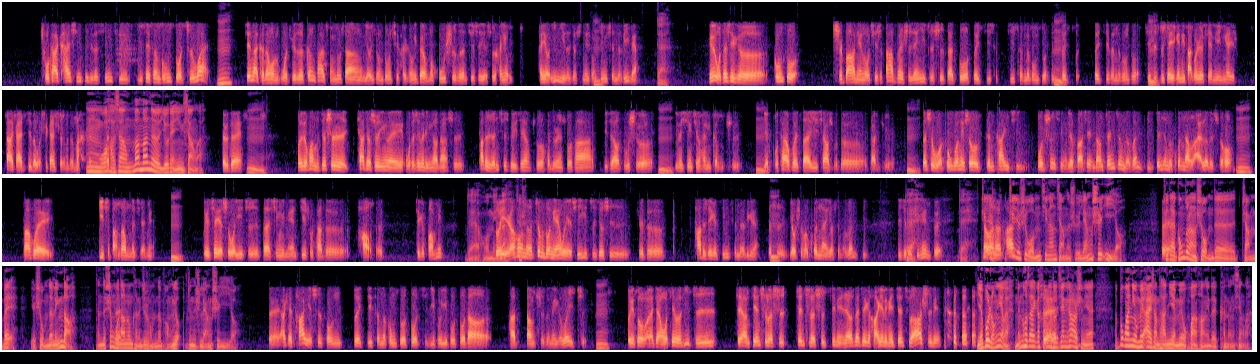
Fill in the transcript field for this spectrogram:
除开开心自己的心情与这份工作之外，嗯，现在可能我我觉得更大程度上有一种东西很容易被我们忽视的，但其实也是很有很有意义的，就是那种精神的力量。对，因为我在这个工作十八年了，我其实大部分时间一直是在做最基层基层的工作，就是最最最基本的工作。其实之前也跟你打过热线，你应该也大概记得我是干什么的嘛。嗯，我好像慢慢的有点印象了，对不对？嗯。所以的话呢，就是恰恰是因为我的这位领导当时他的人其实可以这样说，很多人说他比较毒舌，嗯，因为性情很耿直，嗯，也不太会在意下属的感觉，嗯。但是我通过那时候跟他一起做事情，我就发现，当真正的问题、真正的困难来了的时候，嗯，他会一直挡在我们的前面，嗯。所以这也是我一直在心里面记住他的好的这个方面。对，我明白。所以，然后呢？这么多年，我也是一直就是觉得他的这个精神的力量，就是有什么困难、有什么问题，积极的去面对。对，然后呢？他这就是我们经常讲的，属于良师益友。就在工作上是我们的长辈，也是我们的领导，但在生活当中可能就是我们的朋友，真的是良师益友。对，而且他也是从最基层的工作做起，一步一步做到他当时的那个位置。嗯。所以说我来讲，我就一直这样坚持了十坚持了十七年，然后在这个行业里面坚持了二十年，也不容易了。能够在一个行业里头坚持二十年，不管你有没有爱上它，你也没有换行业的可能性了。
